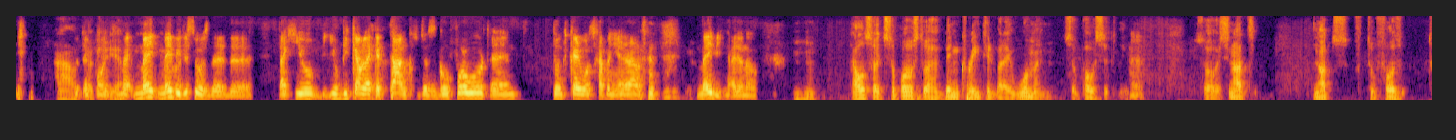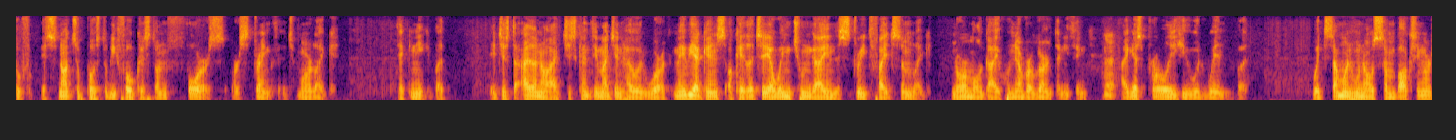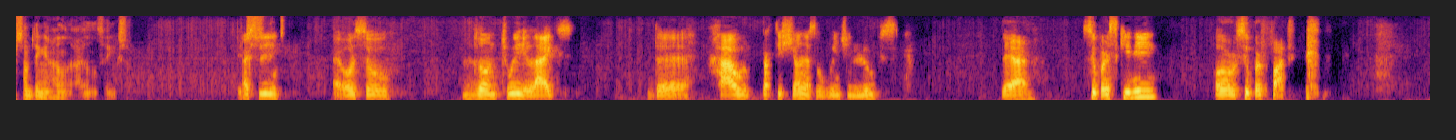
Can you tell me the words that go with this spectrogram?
Ah, to okay, the okay, point yeah. May- may, maybe right. this was the the like you you become like Yeah. a tank just go forward and don't care what's happening around maybe I don't know hmm Also, it's supposed to have been created by a woman, supposedly. Yeah. So it's not not to fo- to f- it's not supposed to be focused on force or strength. It's more like technique. But it just I don't know. I just can't imagine how it would work. Maybe against okay, let's say a Wing Chun guy in the street fights some like normal guy who never learned anything. Yeah. I guess probably he would win, but with someone who knows some boxing or something, I don't, I don't think so. It's- Actually, it's- I also don't really like the how practitioners of Wing Chun looks. They are Mhm. super skinny or super fat.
